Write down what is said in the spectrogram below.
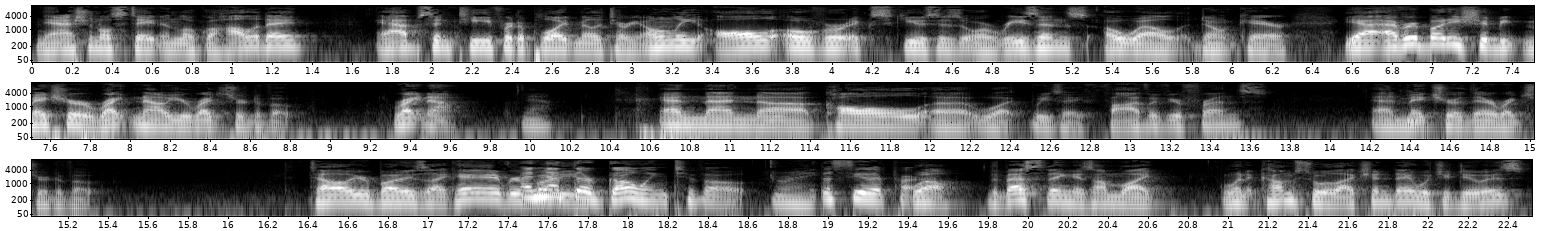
national, state, and local holiday. Absentee for deployed military only. All over excuses or reasons. Oh well, don't care. Yeah, everybody should be, make sure right now you're registered to vote. Right now. Yeah. And then, uh, call, uh, what, what do you say, five of your friends? And make sure they're registered to vote. Tell your buddies like, hey everybody. And that they're going to vote. Right. That's the other part. Well, the best thing is I'm like, when it comes to election day, what you do is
